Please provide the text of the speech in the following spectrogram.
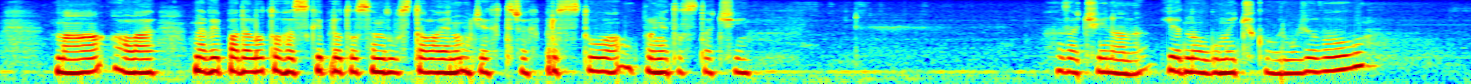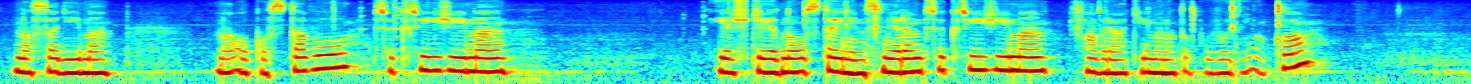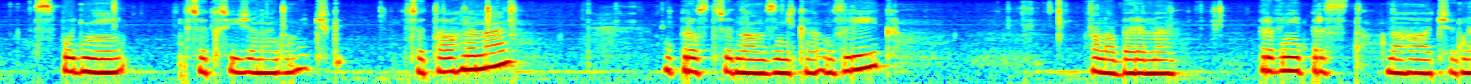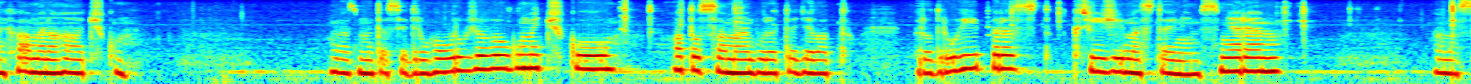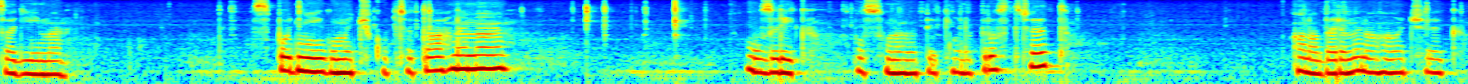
má, ale nevypadalo to hezky, proto jsem zůstala jen u těch třech prstů a úplně to stačí. Začínáme jednou gumičkou růžovou, nasadíme na oko stavu, překřížíme, ještě jednou stejným směrem překřížíme a vrátíme na to původní oko. Spodní překřížené gumičky přetáhneme. Uprostřed nám vznikne uzlík a nabereme první prst na háček, necháme na háčku. Vezmete si druhou růžovou gumičku a to samé budete dělat pro druhý prst. Křížíme stejným směrem a nasadíme. Spodní gumičku přetáhneme. Uzlík posuneme pěkně do prostřed a nabereme na háček.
